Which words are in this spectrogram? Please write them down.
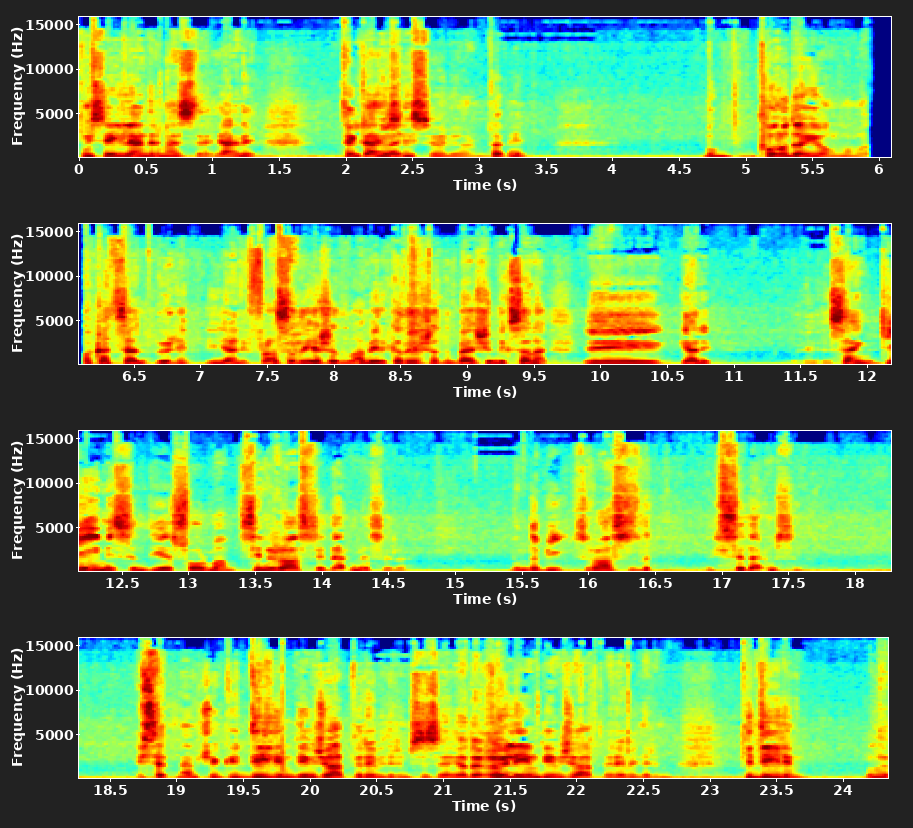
kimse ilgilendirmez de. Yani tekrar Peki, şey söylüyorum. Tabii. Bu konu dahi olmamalı. Fakat sen böyle yani Fransa'da yaşadın, Amerika'da yaşadın. Ben şimdi sana e, yani e, sen gay misin diye sormam seni rahatsız eder mi mesela? Bunda bir rahatsızlık hisseder misin? Hissetmem çünkü değilim diye bir cevap verebilirim size ya da öyleyim diye bir cevap verebilirim ki değilim. Bunu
